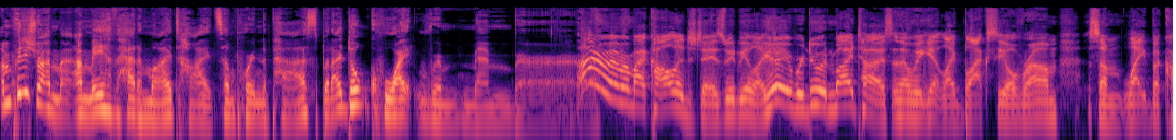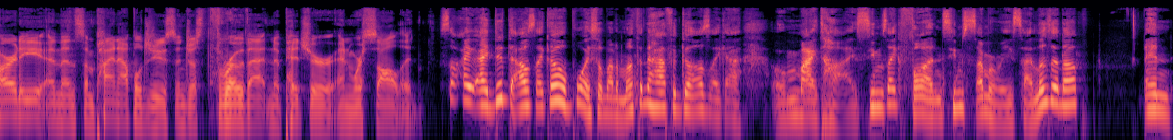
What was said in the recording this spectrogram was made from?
I'm pretty sure I, ma- I may have had a Mai Tai at some point in the past, but I don't quite remember. I remember my college days. We'd be like, "Hey, we're doing mai tais," and then we get like Black Seal rum, some light Bacardi, and then some pineapple juice, and just throw that in a pitcher, and we're solid. So I, I did that. I was like, oh boy. So about a month and a half ago, I was like, ah, oh, Mai Tai seems like fun, seems summery. So I looked it up and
